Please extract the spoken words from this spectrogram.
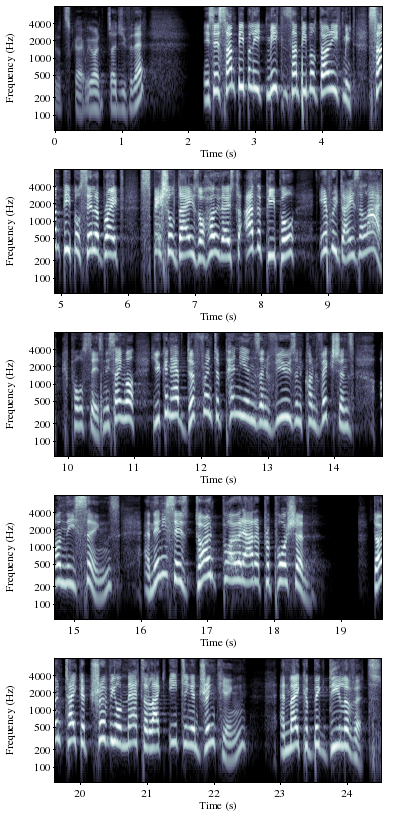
that's great. We won't judge you for that. he says some people eat meat and some people don't eat meat. Some people celebrate special days or holidays. To other people, every day is alike, Paul says. And he's saying, well, you can have different opinions and views and convictions on these things. And then he says, don't blow it out of proportion. Don't take a trivial matter like eating and drinking and make a big deal of it.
